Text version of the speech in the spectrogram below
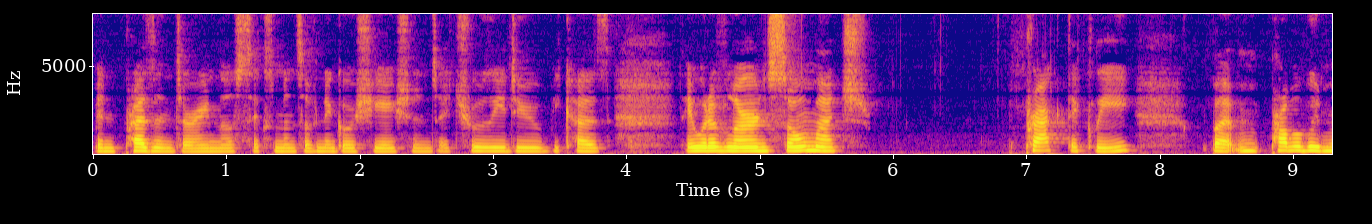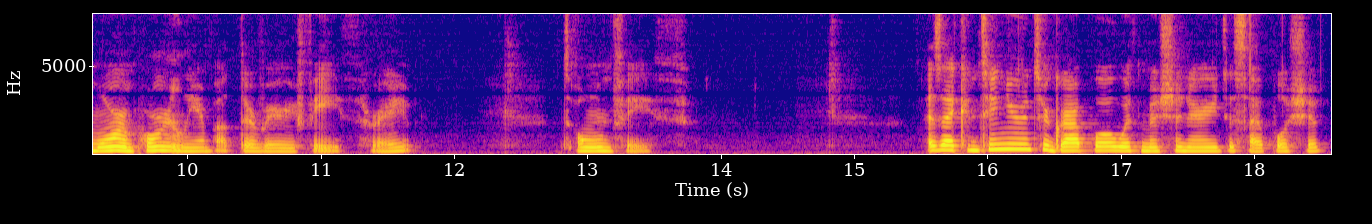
been present during those six months of negotiations. I truly do, because they would have learned so much practically but probably more importantly about their very faith, right? Its own faith. As I continue to grapple with missionary discipleship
